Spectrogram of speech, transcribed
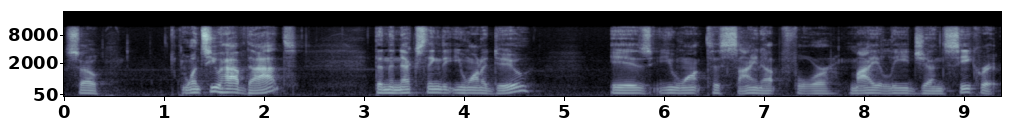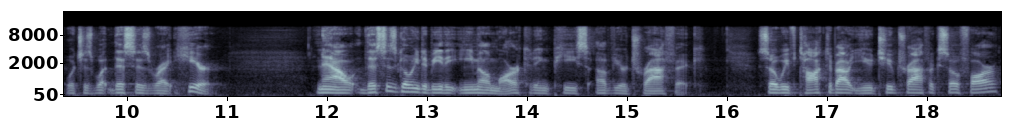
So once you have that, then the next thing that you want to do is you want to sign up for my lead gen secret, which is what this is right here. Now, this is going to be the email marketing piece of your traffic. So we've talked about YouTube traffic so far,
